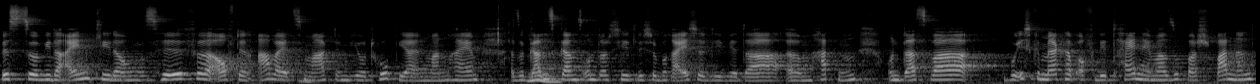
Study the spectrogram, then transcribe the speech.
bis zur Wiedereingliederungshilfe auf den Arbeitsmarkt im Biotopia in Mannheim. Also ganz, mhm. ganz unterschiedliche Bereiche, die wir da ähm, hatten. Und das war wo ich gemerkt habe, auch für die Teilnehmer super spannend,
